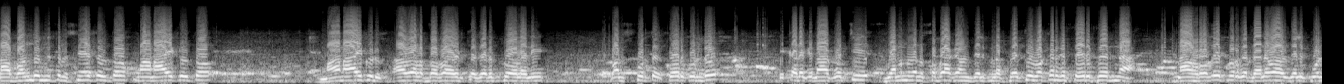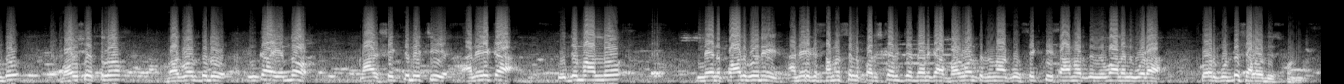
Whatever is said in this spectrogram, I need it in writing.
నా బంధుమిత్రుల స్నేహితులతో మా నాయకులతో మా నాయకుడు ఆదాల ప్రభావితో జరుపుకోవాలని మనస్ఫూర్తిగా కోరుకుంటూ ఇక్కడికి నాకు వచ్చి జన్మదిన శుభాకాంక్షలు తెలిపిన ప్రతి ఒక్కరికి పేరు పేరున నా హృదయపూర్వక ధన్యవాదాలు తెలుపుకుంటూ భవిష్యత్తులో భగవంతుడు ఇంకా ఎన్నో నాకు శక్తినిచ్చి అనేక ఉద్యమాల్లో నేను పాల్గొని అనేక సమస్యలు పరిష్కరించేదానికి ఆ భగవంతుడు నాకు శక్తి సామర్థ్యం ఇవ్వాలని కూడా కోరుకుంటూ సెలవు తీసుకుంటున్నాను.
